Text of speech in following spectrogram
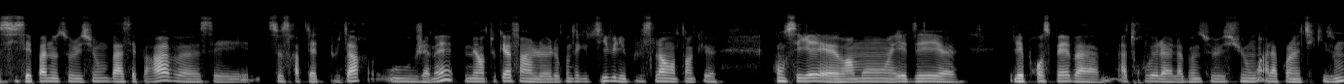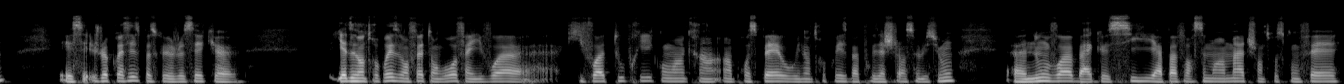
si c'est pas notre solution, bah, c'est pas grave, c'est ce sera peut-être plus tard ou jamais. Mais en tout cas, enfin, le le compte exécutif, il est plus là en tant que conseiller et vraiment aider, les prospects, bah, à trouver la bonne solution à la problématique qu'ils ont et je le précise parce que je sais qu'il y a des entreprises en fait, en gros, enfin, ils voient, qu'il faut à tout prix convaincre un prospect ou une entreprise, bah, pour qu'ils achètent leur solution. nous, on voit, bah, que s'il y a pas forcément un match entre ce qu'on fait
